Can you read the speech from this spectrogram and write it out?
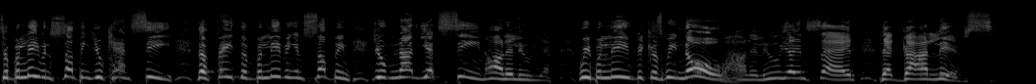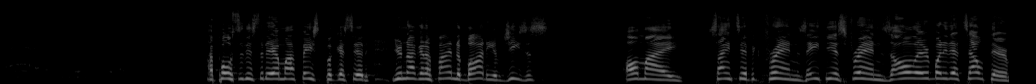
to believe in something you can't see. The faith of believing in something you've not yet seen. Hallelujah. We believe because we know, hallelujah, inside that God lives. I posted this today on my Facebook. I said, You're not going to find the body of Jesus. All my scientific friends, atheist friends, all everybody that's out there,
